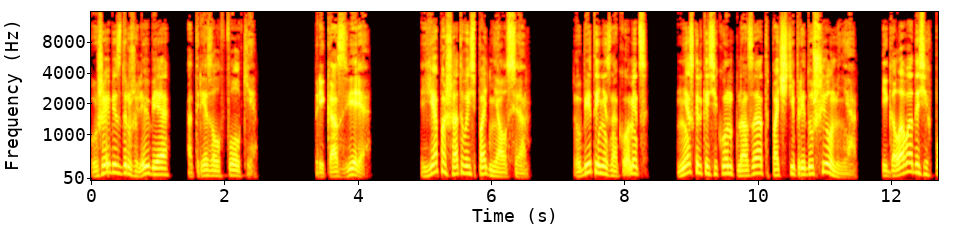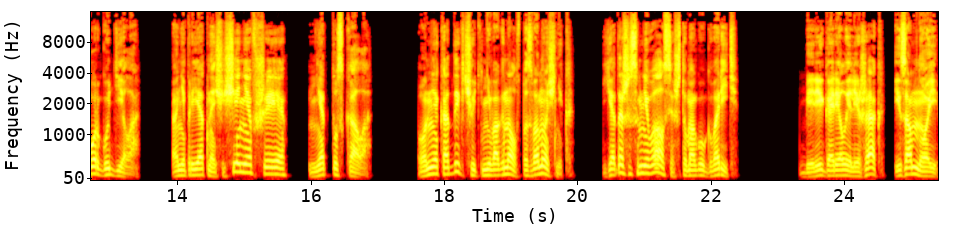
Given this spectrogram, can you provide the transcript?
Уже без дружелюбия отрезал Фолки. «Приказ зверя!» Я, пошатываясь, поднялся. Убитый незнакомец несколько секунд назад почти придушил меня, и голова до сих пор гудела, а неприятное ощущение в шее не отпускало. Он мне кадык чуть не вогнал в позвоночник. Я даже сомневался, что могу говорить. «Бери горелый лежак и за мной!»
